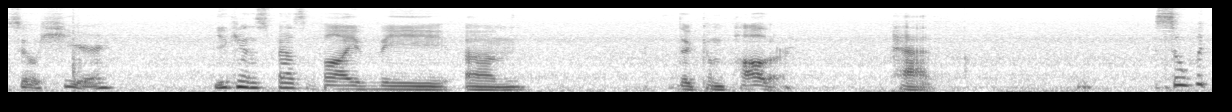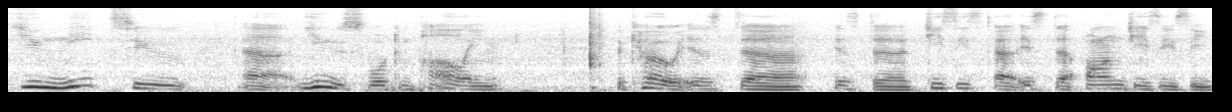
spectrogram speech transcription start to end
So here you can specify the um, the compiler path. So what you need to uh, use for compiling the code is the is the GCC uh, is the ARM GCC.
